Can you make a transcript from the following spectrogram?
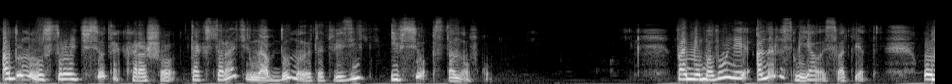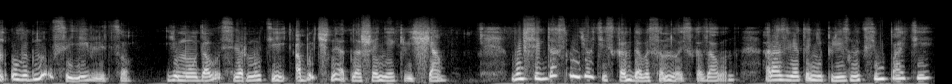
а думал устроить все так хорошо, так старательно обдумал этот визит и всю обстановку». Помимо воли, она рассмеялась в ответ. Он улыбнулся ей в лицо. Ему удалось вернуть ей обычное отношение к вещам. «Вы всегда смеетесь, когда вы со мной», — сказал он. «Разве это не признак симпатии?»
